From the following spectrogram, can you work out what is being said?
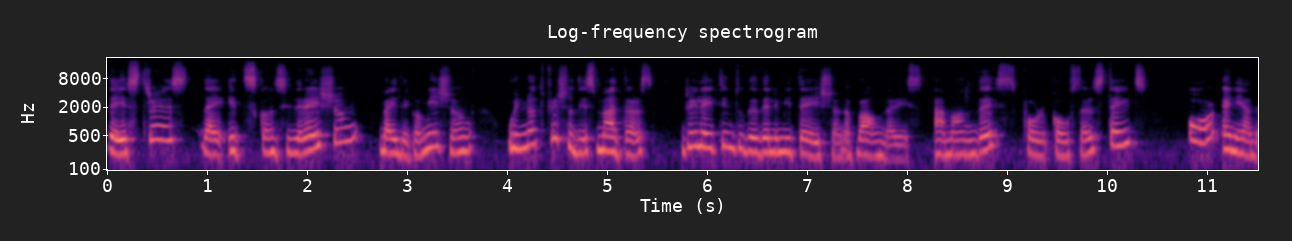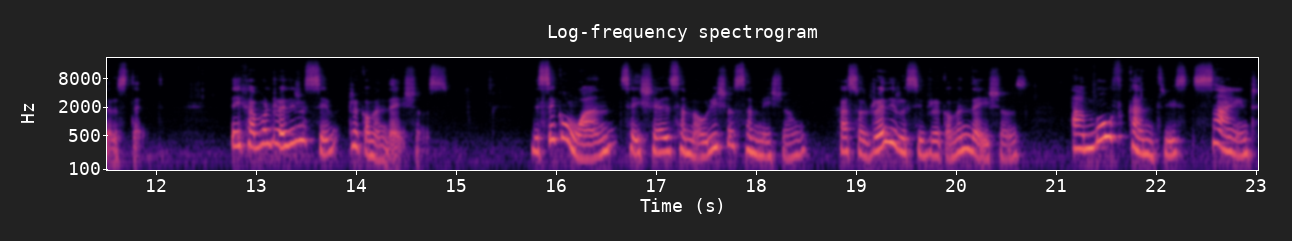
They stressed that its consideration by the Commission will not prejudice matters relating to the delimitation of boundaries among these four coastal states or any other state they have already received recommendations. The second one, Seychelles and Mauritius submission, has already received recommendations, and both countries signed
